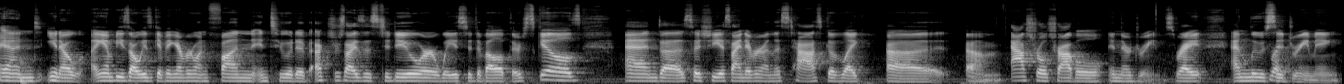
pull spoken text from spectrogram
and you know ambi's always giving everyone fun intuitive exercises to do or ways to develop their skills. And uh, so she assigned everyone this task of like uh, um, astral travel in their dreams right? And lucid right. dreaming.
